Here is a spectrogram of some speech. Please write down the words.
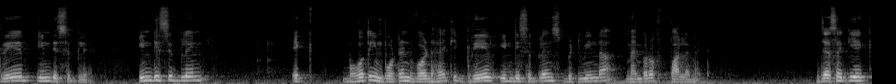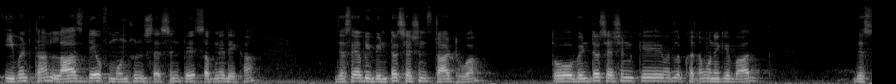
grave indiscipline indiscipline एक बहुत ही इंपॉर्टेंट वर्ड है कि grave indiscipline between the member of parliament जैसे कि एक इवेंट था last day of monsoon session पे सबने देखा। जैसे अभी विंटर सेशन स्टार्ट हुआ तो विंटर सेशन के मतलब ख़त्म होने के बाद दिस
